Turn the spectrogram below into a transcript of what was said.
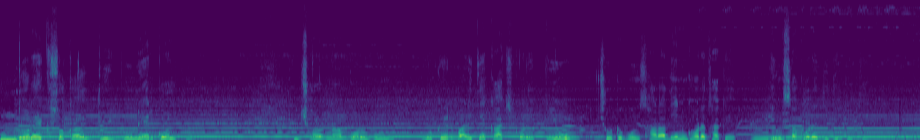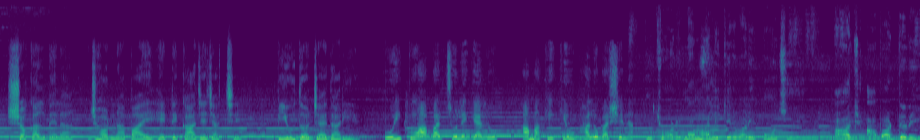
সুন্দর এক সকাল দুই বোনের গল্প। ঝর্ণা বড় বোন লোকের বাড়িতে কাজ করে পিউ ছোট বোন সারাদিন ঘরে থাকে হিংসা করে দিদির প্রতি। সকালবেলা ঝর্ণা পায়ে হেঁটে কাজে যাচ্ছে পিউ দরজায় দাঁড়িয়ে। ওই তো আবার চলে গেল আমাকে কেউ ভালোবাসে না। ঝর্ণা মালিকের বাড়ি পৌঁছে আজ আবার দেরি।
